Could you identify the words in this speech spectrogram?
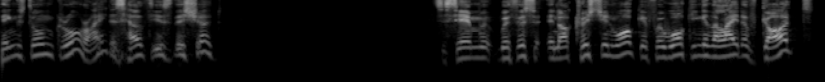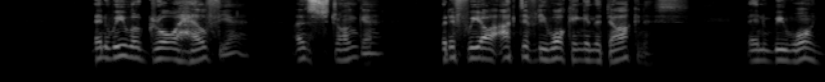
things don't grow, right? As healthy as they should. It's the same with us in our Christian walk. If we're walking in the light of God, then we will grow healthier and stronger. But if we are actively walking in the darkness, then we won't.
